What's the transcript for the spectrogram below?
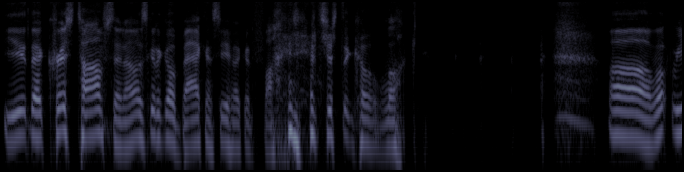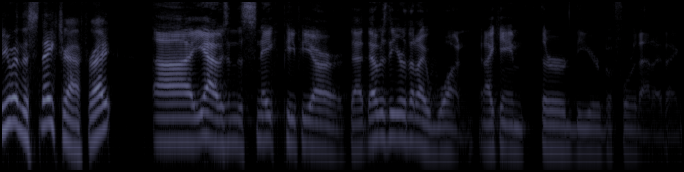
You that Chris Thompson. I was gonna go back and see if I could find it just to go look. Oh, what were you in the snake draft, right? Uh, yeah, I was in the Snake PPR. That that was the year that I won, and I came third the year before that. I think.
